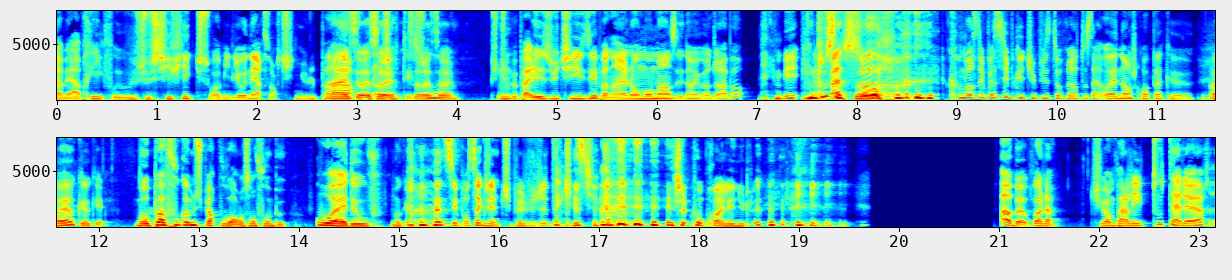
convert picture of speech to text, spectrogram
Non mais après il faut justifier que tu sois millionnaire sorti nulle part. Ouais, c'est vrai, faut c'est vrai, blanchir tes c'est vrai, sous. c'est vrai. Puis tu Mm. peux pas les utiliser pendant un long moment, sinon ils vont dire ah bon, mais D'où ça sort? Comment c'est possible que tu puisses t'offrir tout ça? Ouais non, je crois pas que. Ouais, ok, ok. Bon, pas fou comme super pouvoir, on s'en fout un peu. Ouais, de ouf. C'est pour ça que j'ai un petit peu jugé ta question. je comprends, elle est nulle. ah bah voilà, tu en parlais tout à l'heure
